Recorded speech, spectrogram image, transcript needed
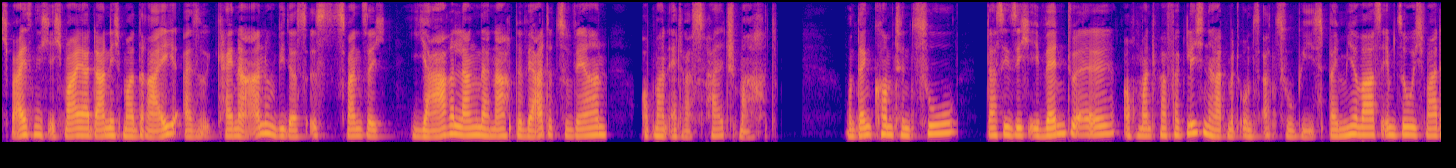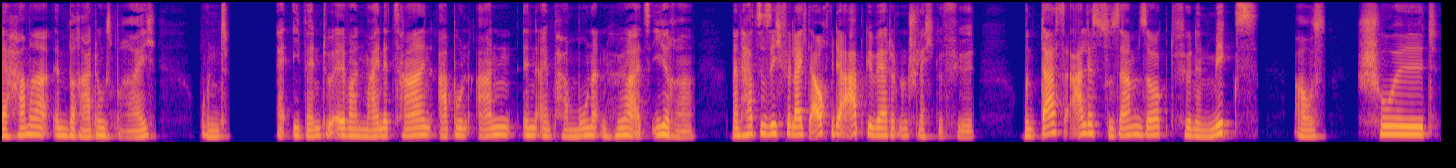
Ich weiß nicht, ich war ja da nicht mal drei, also keine Ahnung, wie das ist, 20 Jahre lang danach bewertet zu werden, ob man etwas falsch macht. Und dann kommt hinzu, dass sie sich eventuell auch manchmal verglichen hat mit uns Azubis. Bei mir war es eben so, ich war der Hammer im Beratungsbereich und äh, eventuell waren meine Zahlen ab und an in ein paar Monaten höher als ihre. Dann hat sie sich vielleicht auch wieder abgewertet und schlecht gefühlt. Und das alles zusammen sorgt für einen Mix aus Schuld,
